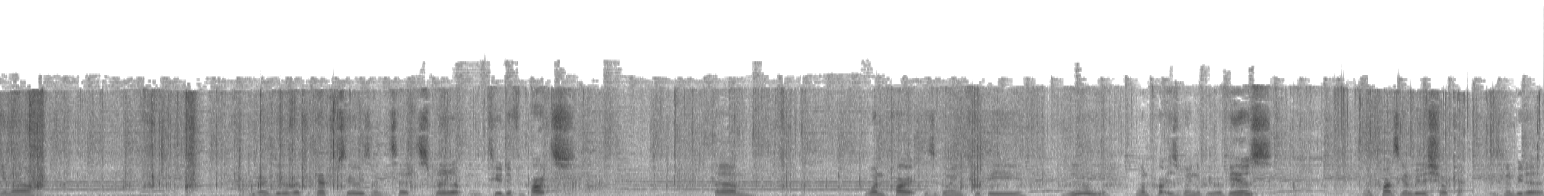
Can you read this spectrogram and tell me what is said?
you know, I'm going to do a retro capture series, and I decided to split it up into two different parts. Um, one part is going to be, woo, one part is going to be reviews. One going to be the show cap. It's to be the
